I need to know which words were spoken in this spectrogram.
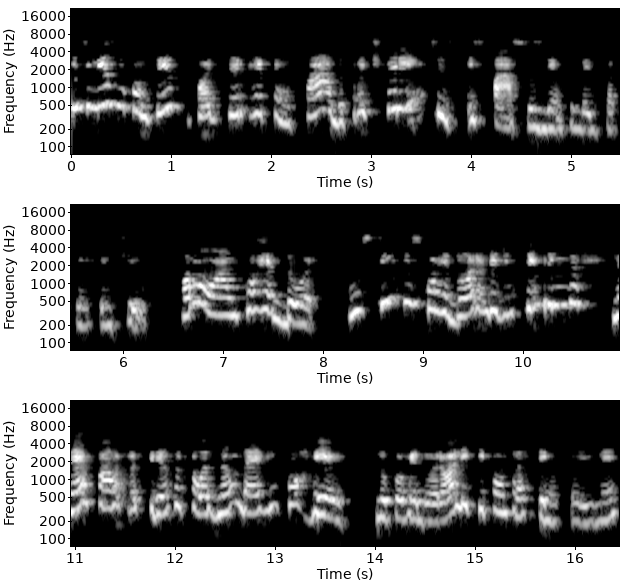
Esse mesmo contexto pode ser repensado para diferentes espaços dentro da educação infantil. Vamos lá, um corredor, um simples corredor onde a gente sempre ainda né, fala para as crianças que elas não devem correr no corredor. Olha que contrassenso aí, né?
